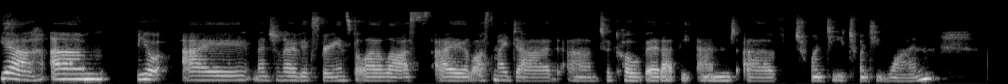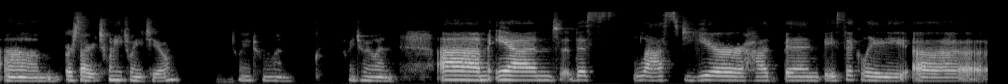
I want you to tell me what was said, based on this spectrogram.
Yeah. Um, you know, I mentioned I've experienced a lot of loss. I lost my dad um, to COVID at the end of 2021, um, or sorry, 2022, mm-hmm. 2021, 2021. Um, and this last year had been basically, uh,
